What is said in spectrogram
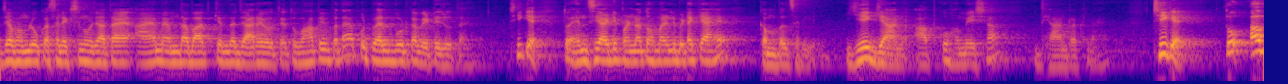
जब हम लोग का सिलेक्शन हो जाता है आई एम अहमदाबाद के अंदर जा रहे होते हैं तो वहाँ पे भी पता है आपको ट्वेल्थ बोर्ड का वेटेज होता है। ठीक है? तो एनसीआरटी पढ़ना तो हमारे लिए बेटा क्या है? कंपलसरी है। ये ज्ञान आपको हमेशा ध्यान रखना है। ठीक है? तो अब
